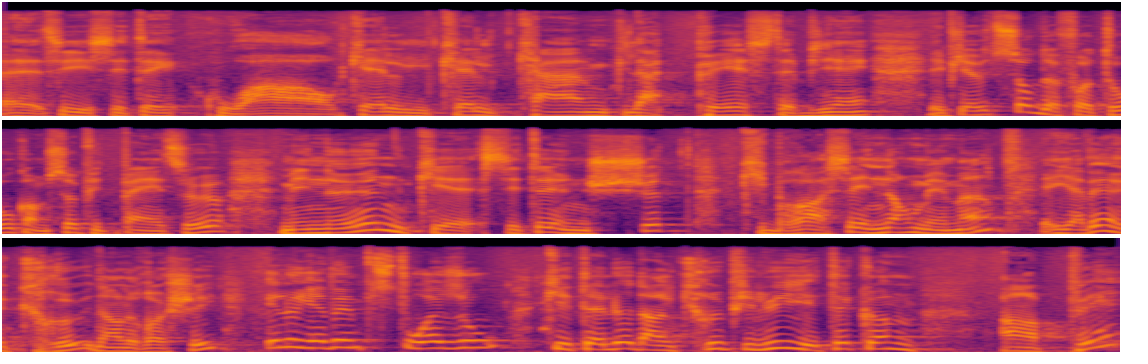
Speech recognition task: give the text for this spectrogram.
euh, c'était wow, quel, quel calme, la paix, c'était bien. Et puis il y avait toutes sortes de photos comme ça, puis de peintures. Mais il y en a une qui c'était une chute qui brassait énormément. Et il y avait un creux dans le rocher. Et là, il y avait un petit oiseau qui était là dans le creux. Puis lui, il était comme en paix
